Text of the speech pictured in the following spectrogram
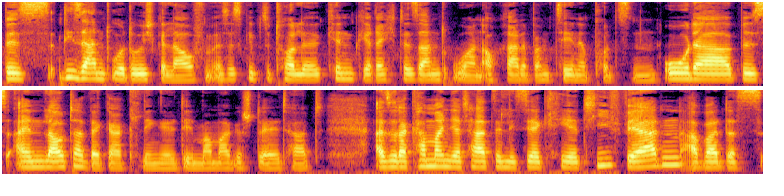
bis die Sanduhr durchgelaufen ist. Es gibt so tolle kindgerechte Sanduhren, auch gerade beim Zähneputzen. Oder bis ein lauter Wecker klingelt, den Mama gestellt hat. Also da kann man ja tatsächlich sehr kreativ werden, aber das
